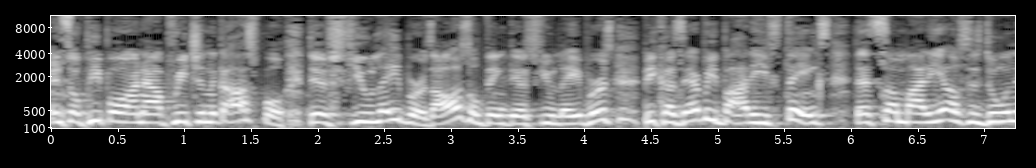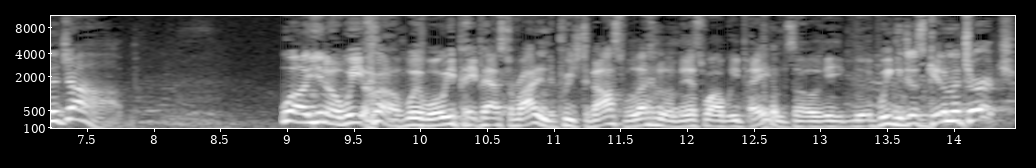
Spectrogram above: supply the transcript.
And so people are now preaching the gospel. There's few laborers. I also think there's few laborers because everybody thinks that somebody else is doing the job. Well, you know, we, we, well, we pay Pastor Rodney to preach the gospel. That's why we pay him. So if we can just get him to church.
